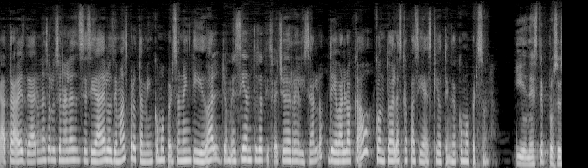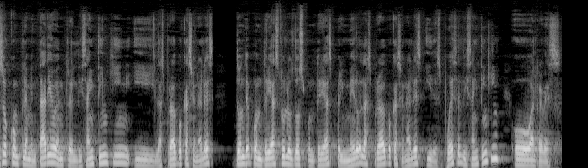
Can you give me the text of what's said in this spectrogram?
a través de dar una solución a la necesidad de los demás, pero también como persona individual, yo me siento satisfecho de realizarlo, de llevarlo a cabo con todas las capacidades que yo tenga como persona. Y en este proceso complementario entre el design thinking y las pruebas vocacionales, ¿dónde pondrías tú los dos? ¿Pondrías primero las pruebas vocacionales y después el design thinking o al revés?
